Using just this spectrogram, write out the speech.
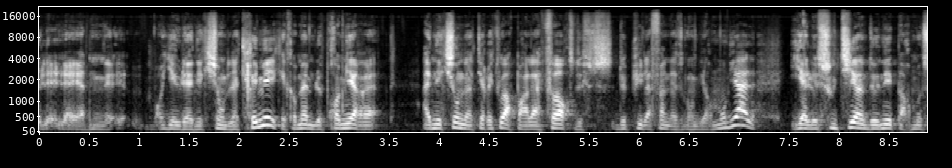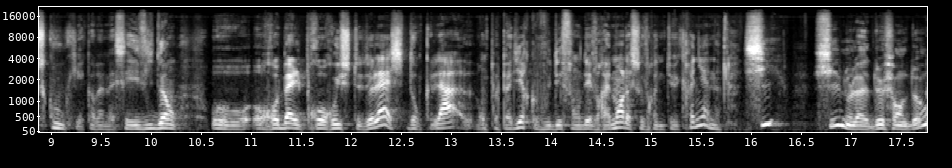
il y a eu l'annexion de la Crimée, qui est quand même le premier annexion d'un territoire par la force depuis la fin de la Seconde Guerre mondiale. Il y a le soutien donné par Moscou, qui est quand même assez évident, aux, rebelles pro-russes de l'Est. Donc là, on ne peut pas dire que vous défendez vraiment la souveraineté ukrainienne. Si, si, nous la défendons.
